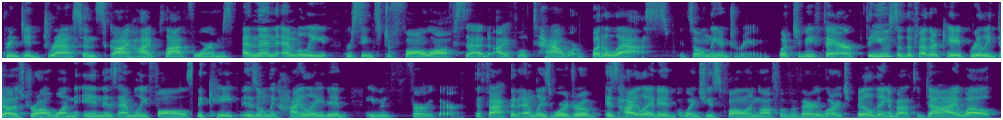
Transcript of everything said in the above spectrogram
printed dress and sky-high platforms, and then Emily proceeds to fall off said Eiffel Tower. But alas, it's only a dream. But to be fair, the use of the feather cape really does draw one in as Emily falls. The cape is only highlighted even further. The fact that Emily's wardrobe is highlighted when she's falling off of a very large building about to die, well,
